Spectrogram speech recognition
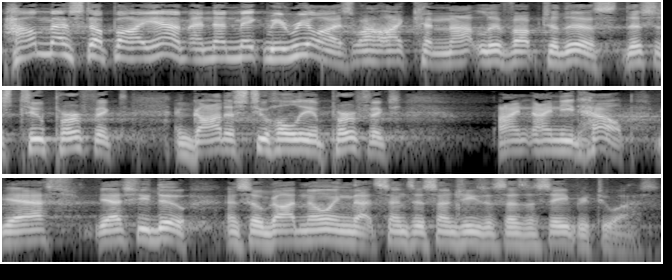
how messed up I am and then make me realize, well, I cannot live up to this. This is too perfect and God is too holy and perfect. I, I, need help. Yes, yes, you do. And so God, knowing that, sends His Son Jesus as a Savior to us.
